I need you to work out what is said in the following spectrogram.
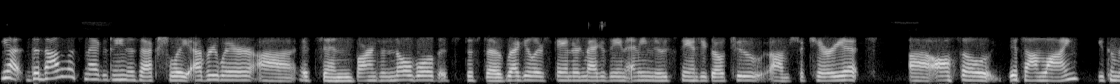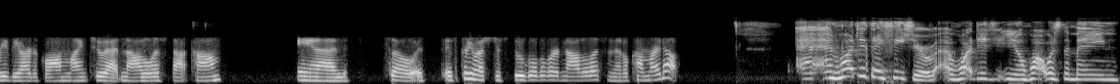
Yeah, the Nautilus magazine is actually everywhere. Uh, it's in Barnes and Noble. It's just a regular standard magazine. Any newsstand you go to um, should carry it. Uh, also, it's online. You can read the article online too at nautilus.com. And so it's, it's pretty much just Google the word Nautilus and it'll come right up. And, what did they feature? What did you know? What was the main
